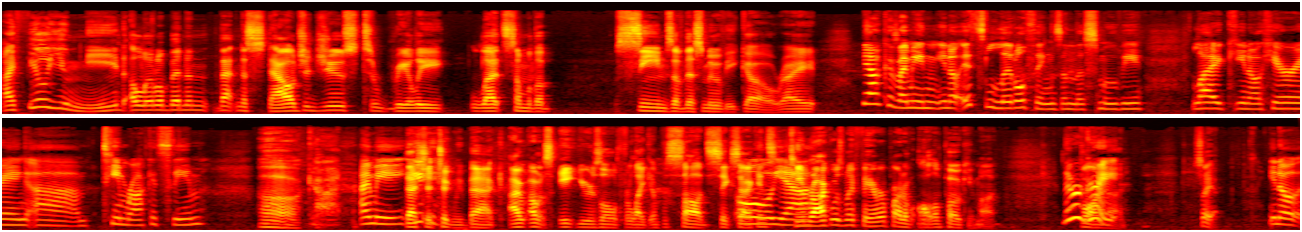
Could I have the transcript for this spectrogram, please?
I feel you need a little bit of that nostalgia juice to really let some of the seams of this movie go. Right? Yeah, because I mean, you know, it's little things in this movie, like you know, hearing um, Team Rocket's theme. Oh God, I mean, that you- shit took me back. I, I was eight years old for like a solid six seconds. Oh, yeah. Team Rocket was my favorite part of all of Pokemon. they were bar great. none. So yeah. you know,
